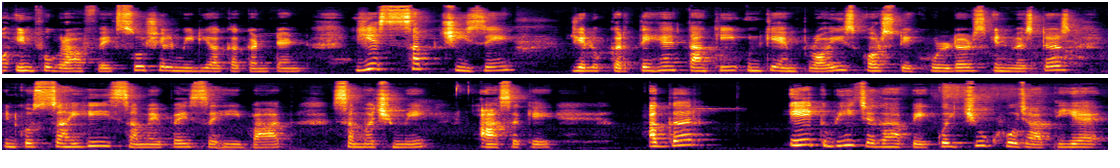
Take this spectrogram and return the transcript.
और इन्फोग्राफिक्स सोशल मीडिया का कंटेंट ये सब चीज़ें ये लोग करते हैं ताकि उनके एम्प्लॉयज़ और स्टेक होल्डर्स इन्वेस्टर्स इनको सही समय पर सही बात समझ में आ सके। अगर एक भी जगह पे कोई चूक हो जाती है,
